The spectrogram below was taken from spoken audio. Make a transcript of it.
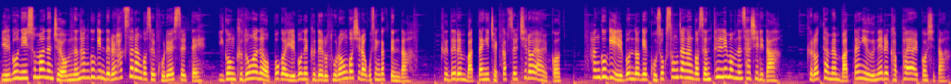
일본이 수많은 죄 없는 한국인들을 학살한 것을 고려했을 때 이건 그동안의 업보가 일본에 그대로 돌아온 것이라고 생각된다. 그들은 마땅히 죗값을 치러야 할 것. 한국이 일본 덕에 고속 성장한 것은 틀림없는 사실이다. 그렇다면 마땅히 은혜를 갚아야 할 것이다.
